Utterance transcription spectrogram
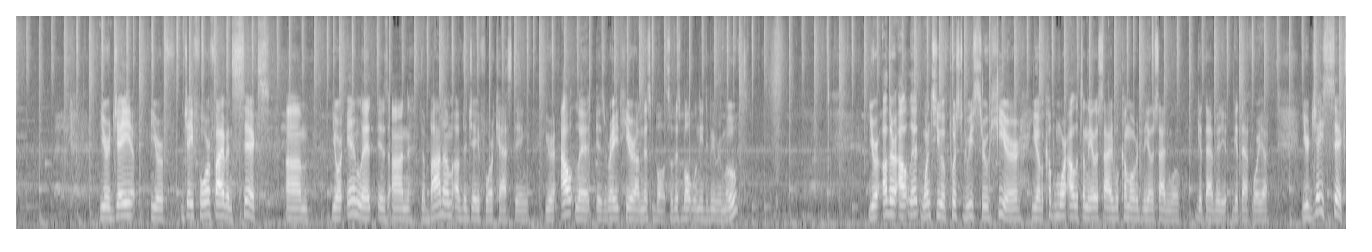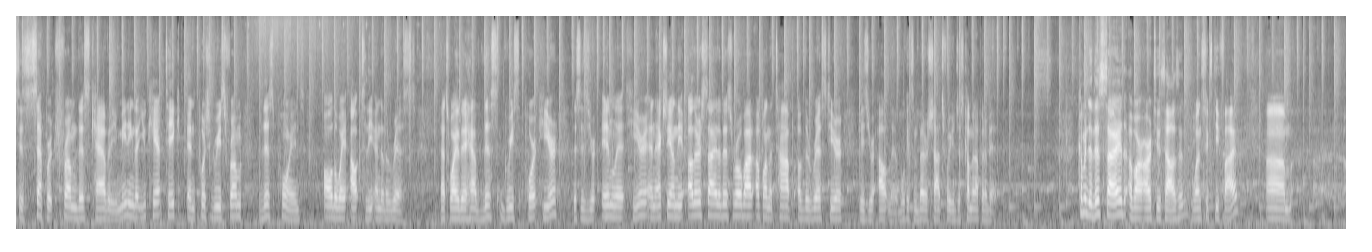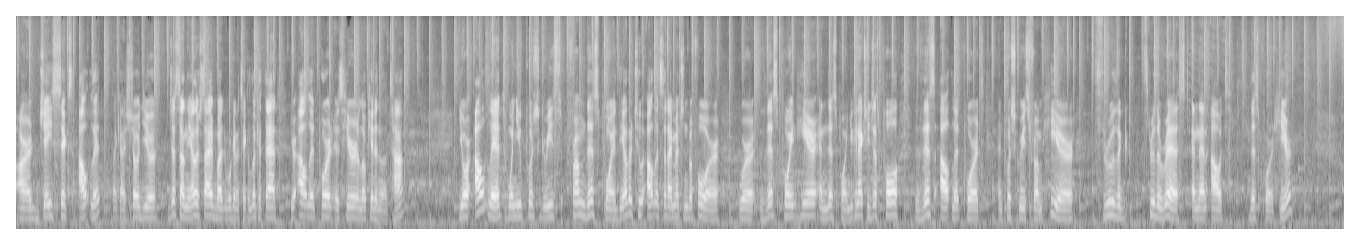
Your J, your J4, 5, and 6 um, your inlet is on the bottom of the J4 casting. Your outlet is right here on this bolt. So this bolt will need to be removed. Your other outlet, once you have pushed grease through here, you have a couple more outlets on the other side. We'll come over to the other side and we'll get that video, get that for you. Your J6 is separate from this cavity, meaning that you can't take and push grease from this point all the way out to the end of the wrist. That's why they have this grease port here. This is your inlet here. And actually on the other side of this robot, up on the top of the wrist here, is your outlet. We'll get some better shots for you just coming up in a bit. Coming to this side of our R2000 165, um, our J6 outlet, like I showed you just on the other side, but we're gonna take a look at that. Your outlet port is here located on the top. Your outlet, when you push grease from this point, the other two outlets that I mentioned before were this point here and this point. You can actually just pull this outlet port and push grease from here through the, through the wrist and then out this port here.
